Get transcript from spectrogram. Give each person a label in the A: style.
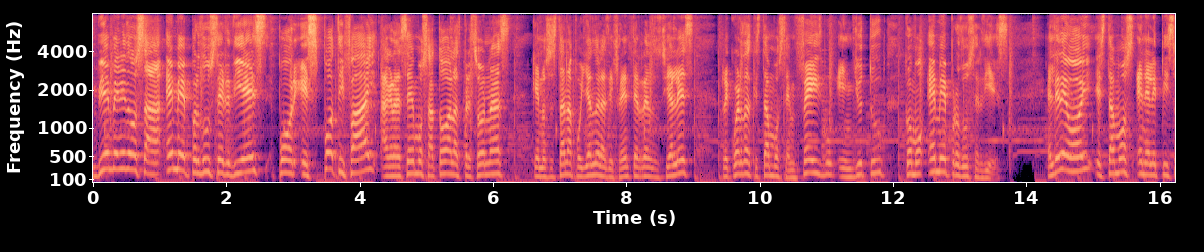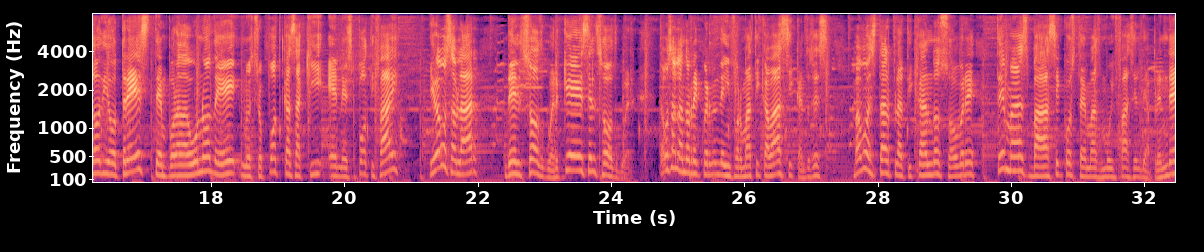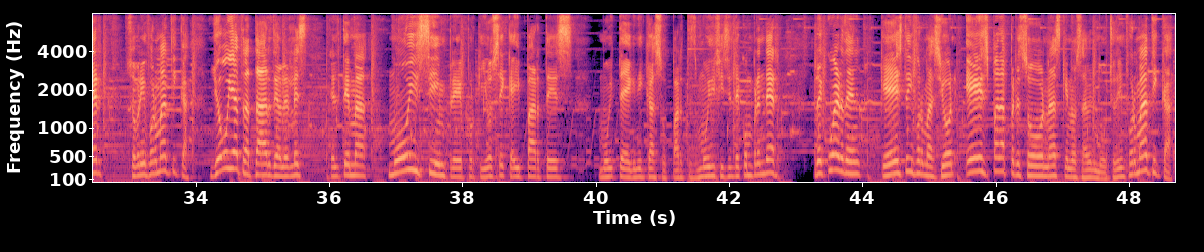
A: Bienvenidos a M Producer 10 por Spotify. Agradecemos a todas las personas que nos están apoyando en las diferentes redes sociales. Recuerda que estamos en Facebook, en YouTube como M Producer 10. El día de hoy estamos en el episodio 3, temporada 1 de nuestro podcast aquí en Spotify y vamos a hablar del software. ¿Qué es el software? Estamos hablando, recuerden, de informática básica. Entonces, vamos a estar platicando sobre temas básicos, temas muy fácil de aprender sobre informática. Yo voy a tratar de hablarles el tema muy simple porque yo sé que hay partes muy técnicas o partes muy difíciles de comprender. Recuerden que esta información es para personas que no saben mucho de informática.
